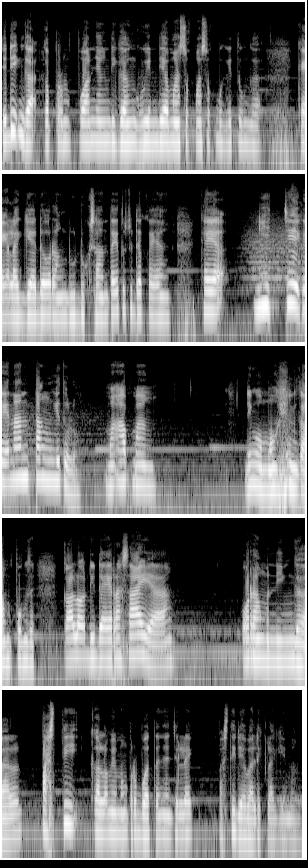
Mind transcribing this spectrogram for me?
Jadi nggak ke perempuan yang digangguin dia masuk masuk begitu nggak. Kayak lagi ada orang duduk santai itu sudah kayak kayak ngice kayak nantang gitu loh. Maaf mang. Ini ngomongin kampung kalau di daerah saya orang meninggal pasti kalau memang perbuatannya jelek pasti dia balik lagi mang.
